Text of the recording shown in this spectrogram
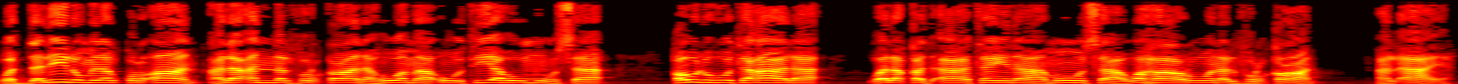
والدليل من القرآن على أن الفرقان هو ما أوتيه موسى قوله تعالى ولقد آتينا موسى وهارون الفرقان الآية.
